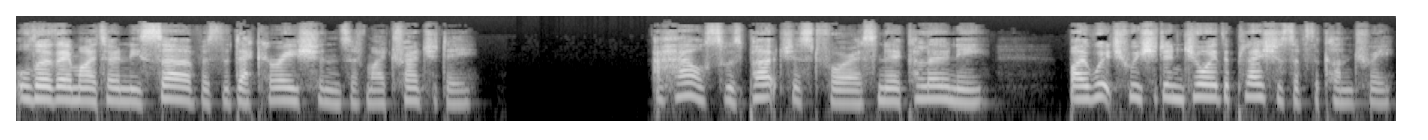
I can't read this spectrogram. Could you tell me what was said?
although they might only serve as the decorations of my tragedy. A house was purchased for us near Cologny, by which we should enjoy the pleasures of the country,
